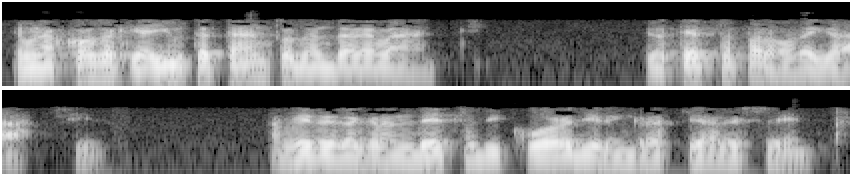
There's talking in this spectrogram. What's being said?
È una cosa che aiuta tanto ad andare avanti. La terza parola è grazie. Avere la grandezza di cuore di ringraziare sempre.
